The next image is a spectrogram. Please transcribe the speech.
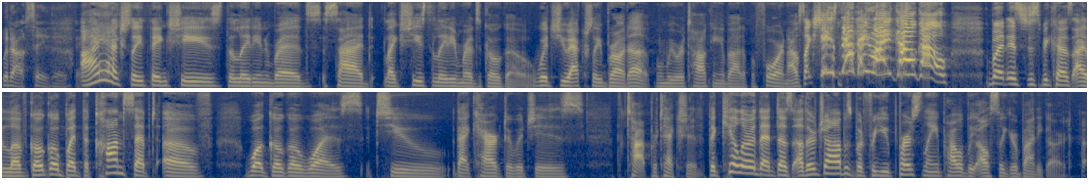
without saying anything. I actually think she's the Lady in Red's side. Like she's the Lady in Red's Gogo, which you actually brought up when we were talking about it before, and I was like, she's nothing like Gogo. But it's just because I love Gogo. But the concept of what Gogo was to that character, which is the top protection. The killer that does other jobs, but for you personally, probably also your bodyguard. Uh,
